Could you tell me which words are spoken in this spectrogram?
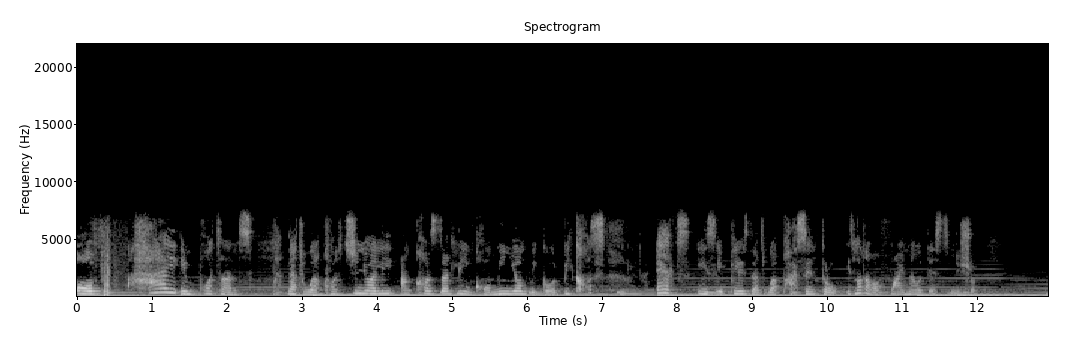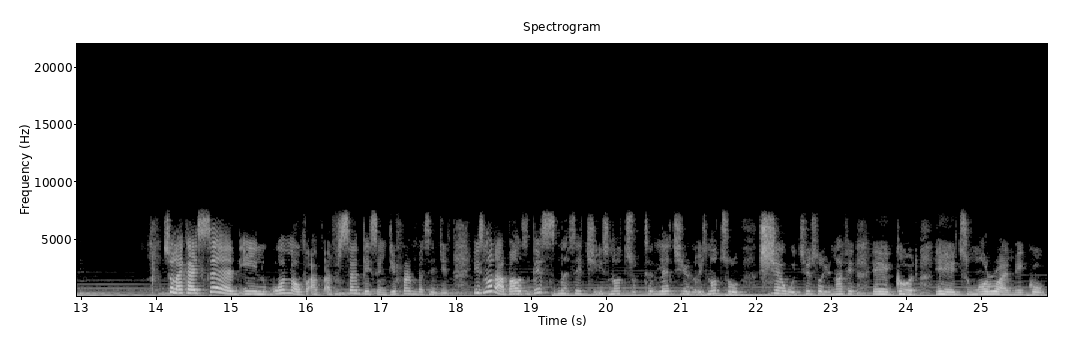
of high importance that we are continually and constantly in communion with God because earth is a place that we are passing through. It's not our final destination. So, like I said in one of, I've, I've said this in different messages. It's not about this message. Is not to, to let you know. It's not to share with you so you not feel, hey God, hey tomorrow I may go.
